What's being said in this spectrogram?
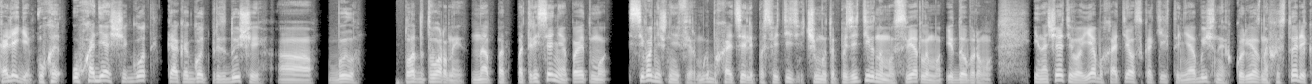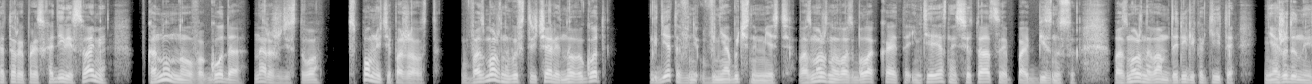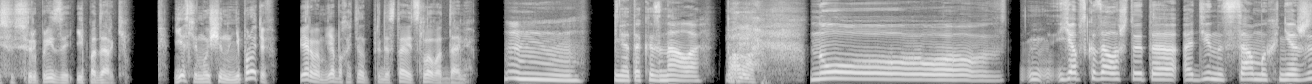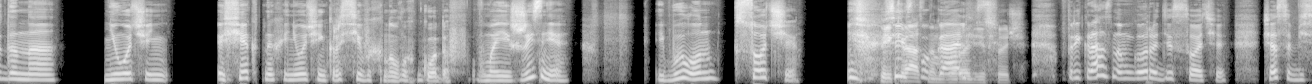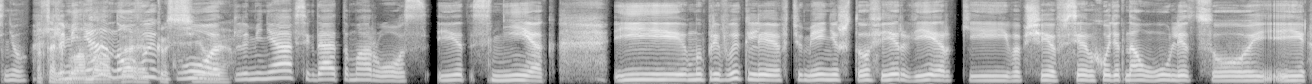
Коллеги, уходящий год, как и год предыдущий, а, был плодотворный на потрясение, поэтому сегодняшний эфир мы бы хотели посвятить чему-то позитивному, светлому и доброму. И начать его я бы хотел с каких-то необычных, курьезных историй, которые происходили с вами в канун Нового года, на Рождество. Вспомните, пожалуйста. Возможно, вы встречали Новый год где-то в, необычном месте. Возможно, у вас была какая-то интересная ситуация по бизнесу. Возможно, вам дарили какие-то неожиданные сюрпризы и подарки. Если мужчина не против, первым я бы хотел предоставить слово даме. Я так и знала. А. Ну, я бы сказала, что это один из самых неожиданно не очень эффектных и не очень красивых Новых годов в моей жизни. И был он в Сочи. В прекрасном городе Сочи. В прекрасном городе Сочи. Сейчас объясню. Наталья для меня молодая, Новый красивая. год, для меня всегда это мороз и снег. И мы привыкли в Тюмени, что фейерверки, и вообще все выходят на улицу, и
